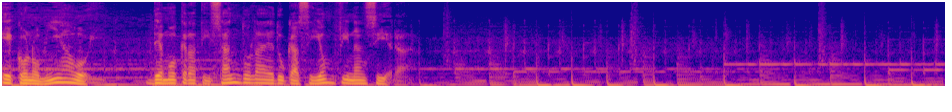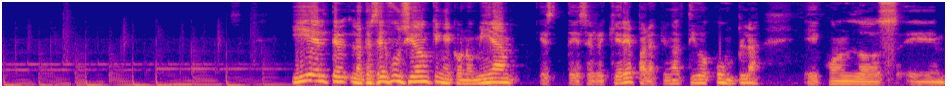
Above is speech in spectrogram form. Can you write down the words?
Economía Hoy, democratizando la educación financiera. Y la tercera función que en economía este, se requiere para que un activo cumpla eh, con, los, eh,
